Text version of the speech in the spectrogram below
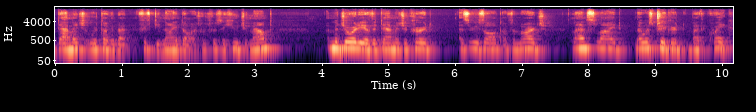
damage. We're talking about 59 dollars, which was a huge amount. A majority of the damage occurred as a result of the large landslide that was triggered by the quake.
